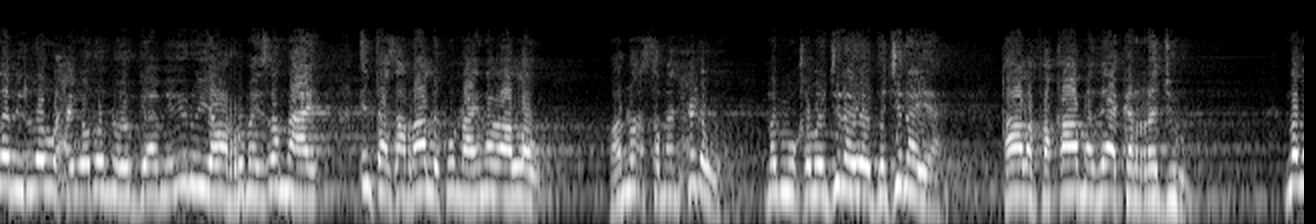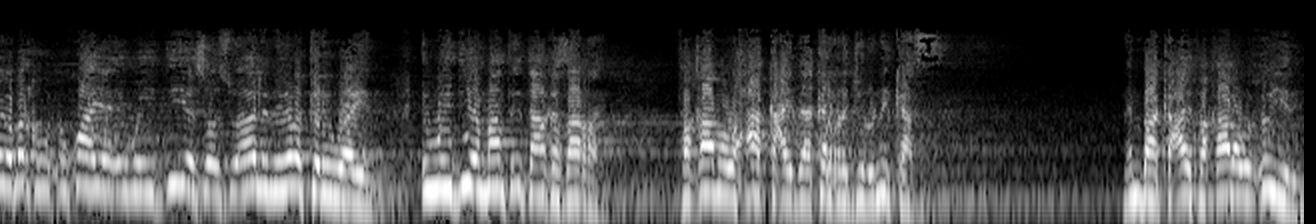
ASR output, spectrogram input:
nebi loo waxyoodoona hogaamiyo inuu yahay waan rumaysan nahay intaasaan raalli ku nahay nabi allow waa nooc samaan xidhow nabiguu qaboojinaya oo dejinaya. Qaala faqaama daka arajulu nabiga marka wuxuu ku hayaa iweydiiya soo su'aali nagama kari waayen iweydiiya maanta intaan halka saarrahay faqaama waxaa kacay daaka arajulu ninkaas. Nin baa kacay faqaala wuxuu yidhi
